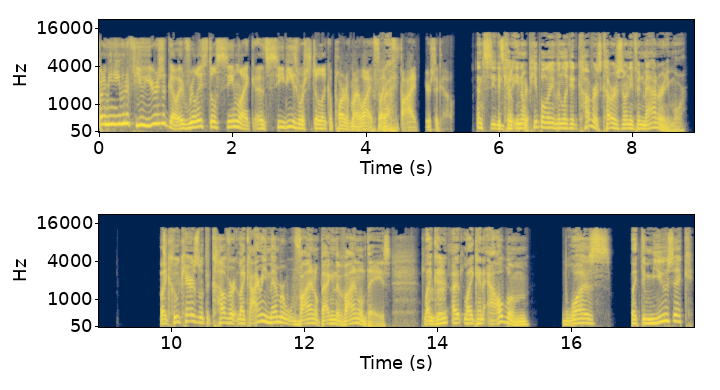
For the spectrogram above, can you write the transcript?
But I mean, even a few years ago, it really still seemed like uh, CDs were still like a part of my life, like Right. five years ago. And see, It's you know, people don't even look at covers. Covers don't even matter anymore. Like, who cares what the cover? Like, I remember vinyl back in the vinyl days. Like, Mhm. a, a- like an album was like the music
